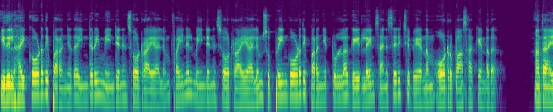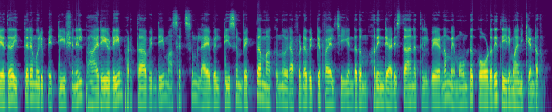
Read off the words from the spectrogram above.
ഇതിൽ ഹൈക്കോടതി പറഞ്ഞത് ഇന്ററിം മെയിന്റനൻസ് ഓർഡർ ആയാലും ഫൈനൽ മെയിന്റനൻസ് ഓർഡർ ആയാലും സുപ്രീം കോടതി പറഞ്ഞിട്ടുള്ള ഗൈഡ് ലൈൻസ് അനുസരിച്ച് വേണം ഓർഡർ പാസ്സാക്കേണ്ടത്. അതായത് ഇത്തരമൊരു പെറ്റീഷനിൽ ഭാര്യയുടെയും ഭർത്താവിന്റെയും അസറ്റ്സും ലയബിലിറ്റീസും വ്യക്തമാക്കുന്ന ഒരു അഫിഡവിറ്റ് ഫയൽ ചെയ്യേണ്ടതും അതിന്റെ അടിസ്ഥാനത്തിൽ വേണം എമൗണ്ട് കോടതി തീരുമാനിക്കേണ്ടതും.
